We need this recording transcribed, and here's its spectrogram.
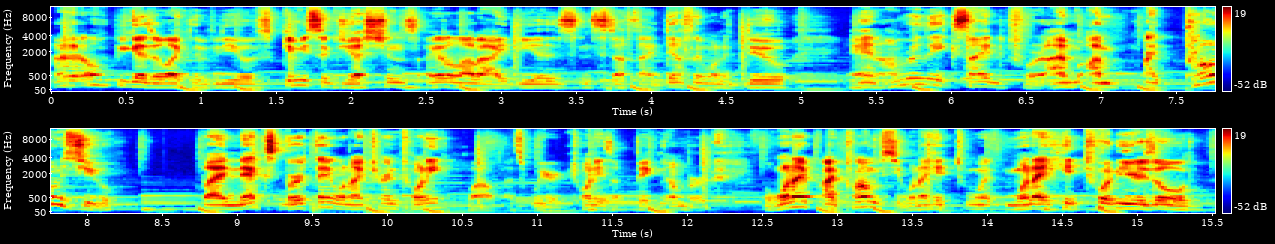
I hope you guys are liking the videos. Give me suggestions. I got a lot of ideas and stuff that I definitely want to do, and I'm really excited for it. I'm, I'm, I promise you, by next birthday when I turn 20, wow, that's weird. 20 is a big number. But when I, I promise you, when I hit when I hit 20 years old,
